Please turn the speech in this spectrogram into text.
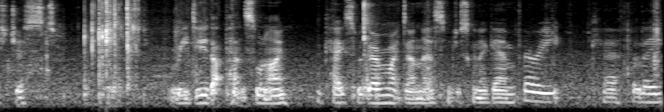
is just redo that pencil line. Okay, so we're going right down there, so I'm just going to again very carefully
